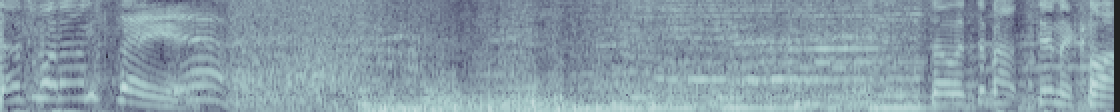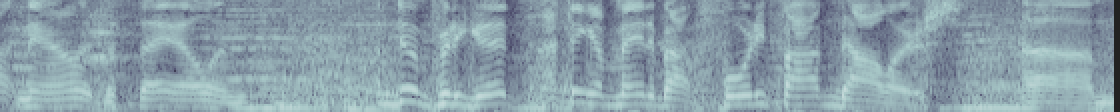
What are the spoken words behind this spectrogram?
That's what I'm saying. Yeah. So it's about 10 o'clock now at the sale, and I'm doing pretty good. I think I've made about $45. Um,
